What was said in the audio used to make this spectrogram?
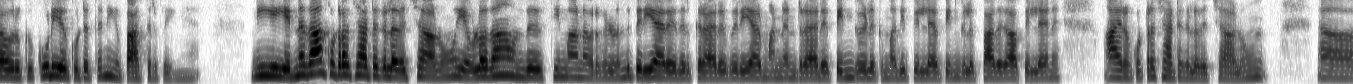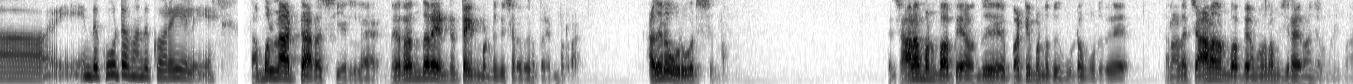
அவருக்கு கூடிய கூட்டத்தை நீங்க பார்த்திருப்பீங்க. நீங்க என்னதான் குற்றச்சாட்டுகளை வச்சாலும் எவ்வளவுதான் வந்து சீமான் அவர்கள் வந்து பெரியார் எதிர்க்கிறாரு பெரியார் மண்ணுன்றாரு பெண்களுக்கு மதிப்பில்லை பெண்களுக்கு பாதுகாப்பு இல்லைன்னு ஆயிரம் குற்றச்சாட்டுகளை வச்சாலும் ஆஹ் இந்த கூட்டம் வந்து குறையலையே. தமிழ்நாட்டு அரசியல்ல நிரந்தர என்டர்டைன்மெண்ட்டுக்கு சில பேர் பயன்படுறாங்க. அதுல ஒருவர் சின்னம். சாலமன் பாப்பையா வந்து பட்டிமன்றத்துக்கு கூட்டம் கூடுது. அதனால சாலமன் பாப்பையா முதலமைச்சர் ஆயிரம் சொல்ல முடியுமா?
